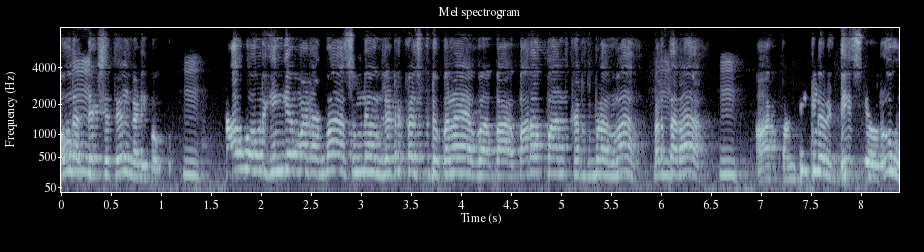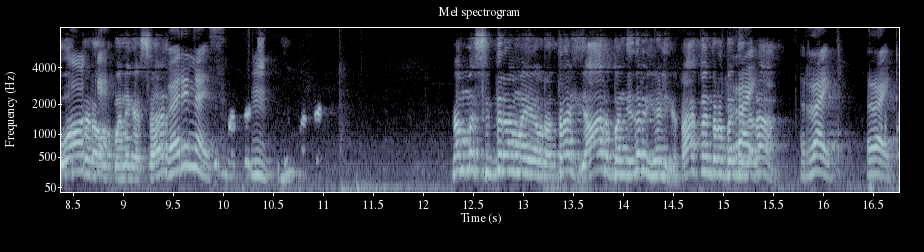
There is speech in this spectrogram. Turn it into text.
ಅವ್ರ ಅಧ್ಯಕ್ಷತೆಯಲ್ಲಿ ನಡಿಬೇಕು. ನಾವು ಅವ್ರಿಗೆ ಹಿಂಗೆ ಮಾಡಲ್ವಾ? ಸುಮ್ನೆ ಒಂದ್ ಲೆಟರ್ ಕಳ್ಸ್ಬಿಟ್ಟು ಬನ ಬಾರಪ್ಪ ಅಂತ ಕರ್ಸ್ಬಿಡಲ್ವಾ ಬರ್ತಾರಾ? ಬರ್ತಾರ ಆ ಪರ್ಟಿಕ್ಯುಲರ್ ಡಿ ಸಿ ಅವರು ಹೋಗ್ತಾರೆ. ಅವ್ರ ಮನೆಗೆ ಸರ್. ನಮ್ಮ ಸಿದ್ದರಾಮಯ್ಯ ಅವ್ರ ಹತ್ರ ಯಾರು ಬಂದಿದಾರೆ ಹೇಳಿ. ರಾಘವೇಂದ್ರ ಬಂದಿದಾರ ರೈಟ್ ರೈಟ್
